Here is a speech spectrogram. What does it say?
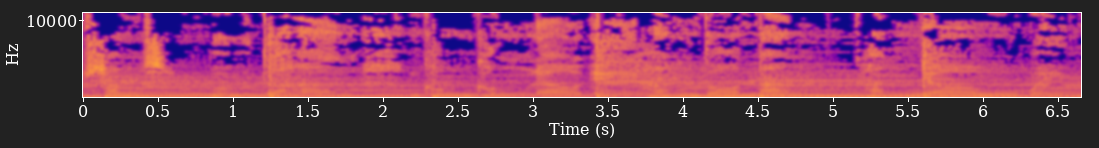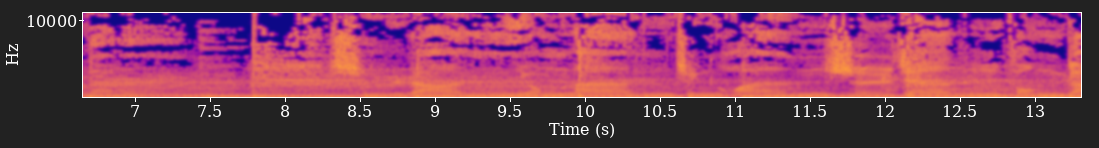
伤心风干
